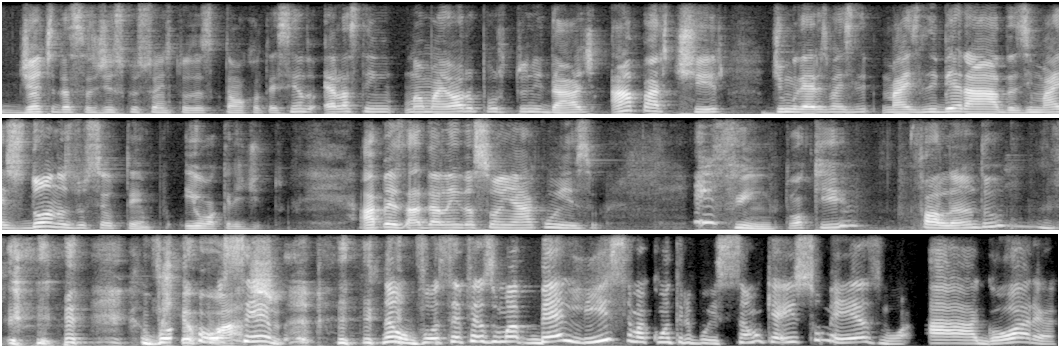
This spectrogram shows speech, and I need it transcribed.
diante dessas discussões todas que estão acontecendo, elas têm uma maior oportunidade a partir de mulheres mais, mais liberadas e mais donas do seu tempo, eu acredito. Apesar dela ainda sonhar com isso. Enfim, tô aqui falando o que eu você, acho. Não, você fez uma belíssima contribuição, que é isso mesmo. Agora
